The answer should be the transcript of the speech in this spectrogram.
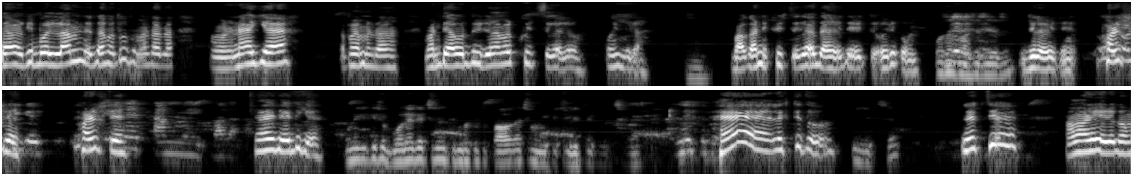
দেওয়ারকে বললাম যে দেখো তো তোমার দাদা আমার নাই গিয়া তারপরে আমার আমার দেওয়ার দুইজন আবার খুঁজতে গেল ওই মেয়েরা বাগানে খুঁজতে গেল দেখে ওইরকম। ফাঁসি ফরেস্টে ফরেস্টে। এই যে এদিকে। উনি কিছু বলে গেছিলেন কিংবা কিছু পাওয়া গেছে? উনি কিছু লিখে গেছিলেন হ্যাঁ লিখছি তো। লিখছে? লিখছে আমার এরকম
